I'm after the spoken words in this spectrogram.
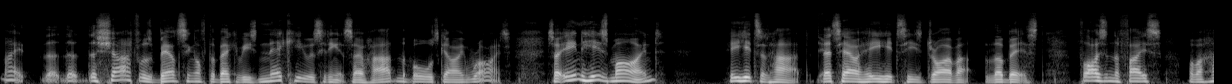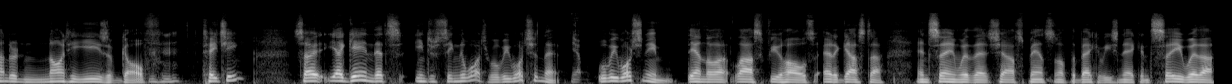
mate, the, the, the shaft was bouncing off the back of his neck. He was hitting it so hard and the ball was going right. So in his mind, he hits it hard. That's how he hits his driver the best. Flies in the face of 190 years of golf Mm-hmm. teaching. So yeah, again, that's interesting to watch. We'll be watching that. Yep. We'll be watching him down the last few holes at Augusta and seeing whether that shaft's bouncing off the back of his neck and see whether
